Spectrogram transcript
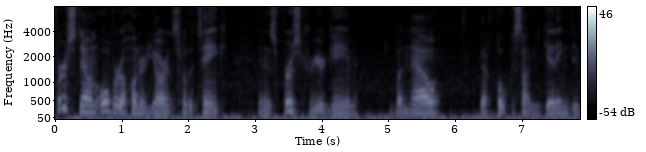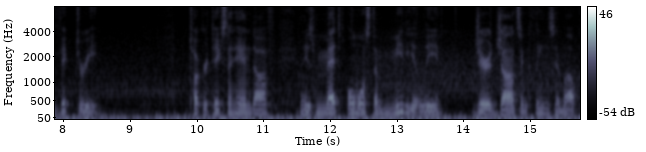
First down, over 100 yards for the tank in his first career game. But now, we got to focus on getting the victory. Tucker takes the handoff, and he's met almost immediately. Jarret Johnson cleans him up.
